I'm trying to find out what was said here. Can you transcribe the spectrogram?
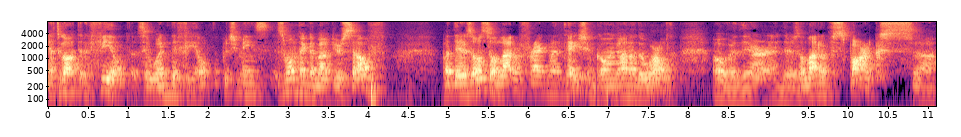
you have to go out to the field. So what in the field, which means it's one thing about yourself, but there's also a lot of fragmentation going on in the world over there, and there's a lot of sparks, uh,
